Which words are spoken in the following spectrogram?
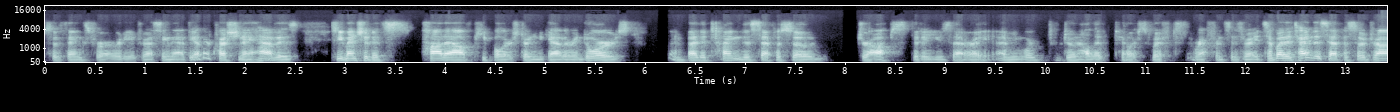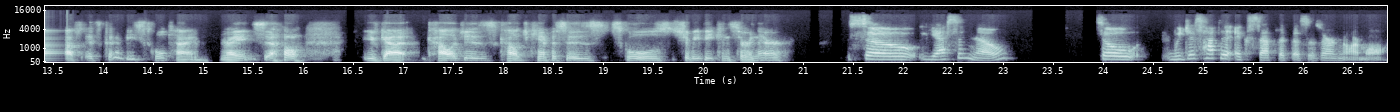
So thanks for already addressing that. The other question I have is so you mentioned it's hot out, people are starting to gather indoors. And by the time this episode drops, did I use that right? I mean, we're doing all the Taylor Swift references, right? So by the time this episode drops, it's going to be school time, right? So you've got colleges, college campuses, schools. Should we be concerned there? So, yes and no. So, we just have to accept that this is our normal,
